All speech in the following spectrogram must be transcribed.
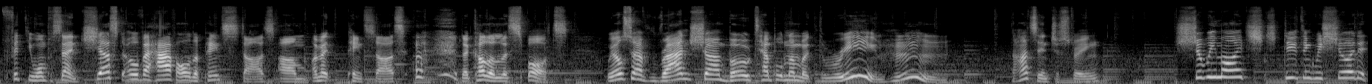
51%. Just over half all the paint stars. Um, I meant paint stars. the colorless spots. We also have Roshambo Temple number 3. Hmm. That's interesting. Should we march? Do you think we should?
